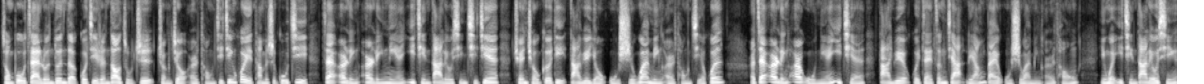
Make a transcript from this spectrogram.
总部在伦敦的国际人道组织拯救儿童基金会，他们是估计，在二零二零年疫情大流行期间，全球各地大约有五十万名儿童结婚；而在二零二五年以前，大约会再增加两百五十万名儿童。因为疫情大流行，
